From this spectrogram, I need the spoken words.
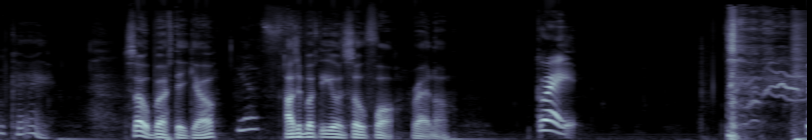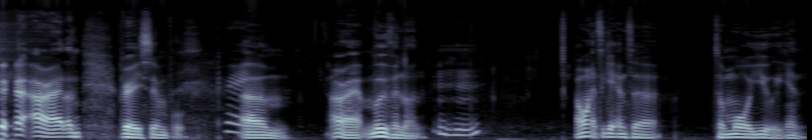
Okay. So, birthday girl. yes How's your birthday going so far right now? great all right, very simple. great Um, all right, moving on. mm-hmm. I wanted to get into to more you again,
